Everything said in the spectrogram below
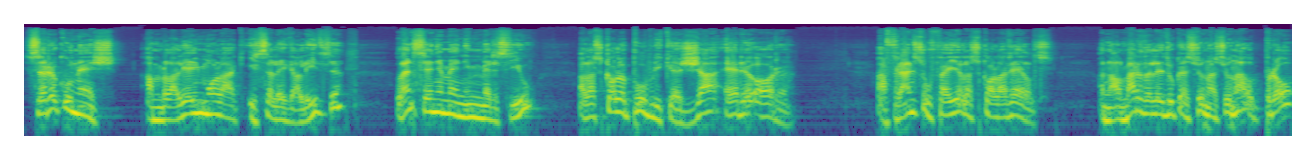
Se reconeix amb la llei Molac i se legalitza l'ensenyament immersiu a l'escola pública ja era hora. A França ho feia l'escola Arels, en el marc de l'educació nacional, però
